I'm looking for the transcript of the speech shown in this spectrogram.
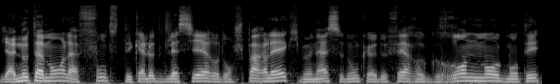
il y a notamment la fonte des calottes glaciaires dont je parlais qui menace donc de faire grandement augmenter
